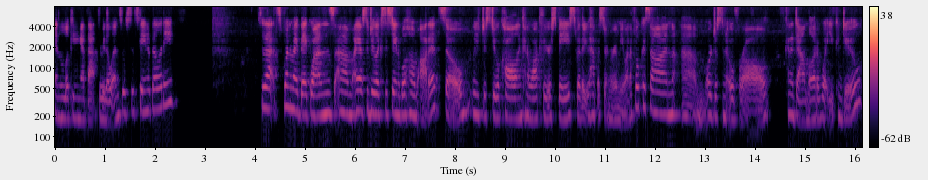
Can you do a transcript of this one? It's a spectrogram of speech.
and looking at that through the lens of sustainability. So that's one of my big ones. Um, I also do like sustainable home audits. So we just do a call and kind of walk through your space, whether you have a certain room you want to focus on um, or just an overall kind of download of what you can do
